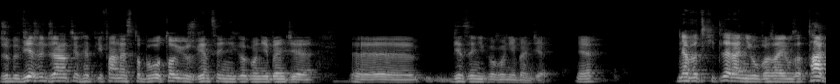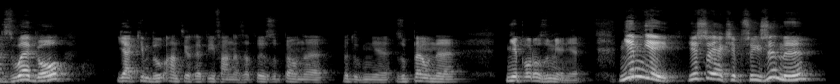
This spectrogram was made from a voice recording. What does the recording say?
Żeby wierzyć, że Antioch Epifanes to było to, już więcej nikogo nie będzie, yy, więcej nikogo nie będzie, nie? Nawet Hitlera nie uważają za tak złego, jakim był Antioch Epifanes, a to jest zupełne, według mnie, zupełne nieporozumienie. Niemniej, jeszcze jak się przyjrzymy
